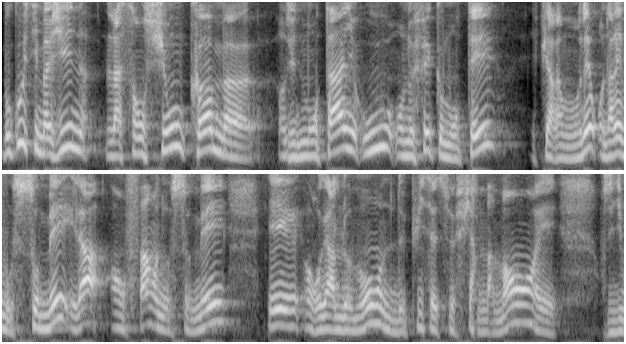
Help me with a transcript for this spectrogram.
beaucoup s'imaginent l'ascension comme euh, dans une montagne où on ne fait que monter, et puis à un moment donné, on arrive au sommet, et là, enfin, on est au sommet, et on regarde le monde depuis ce firmament, et on se dit,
